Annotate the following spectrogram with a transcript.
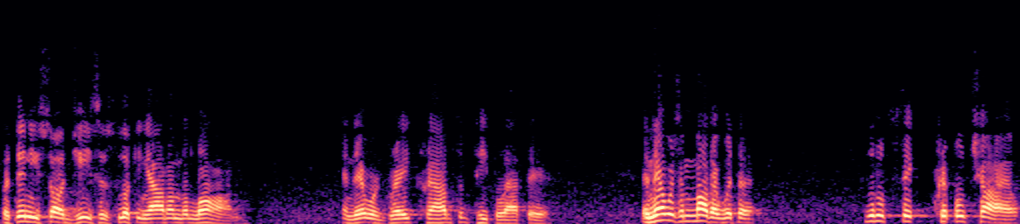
But then he saw Jesus looking out on the lawn, and there were great crowds of people out there. And there was a mother with a little sick, crippled child,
